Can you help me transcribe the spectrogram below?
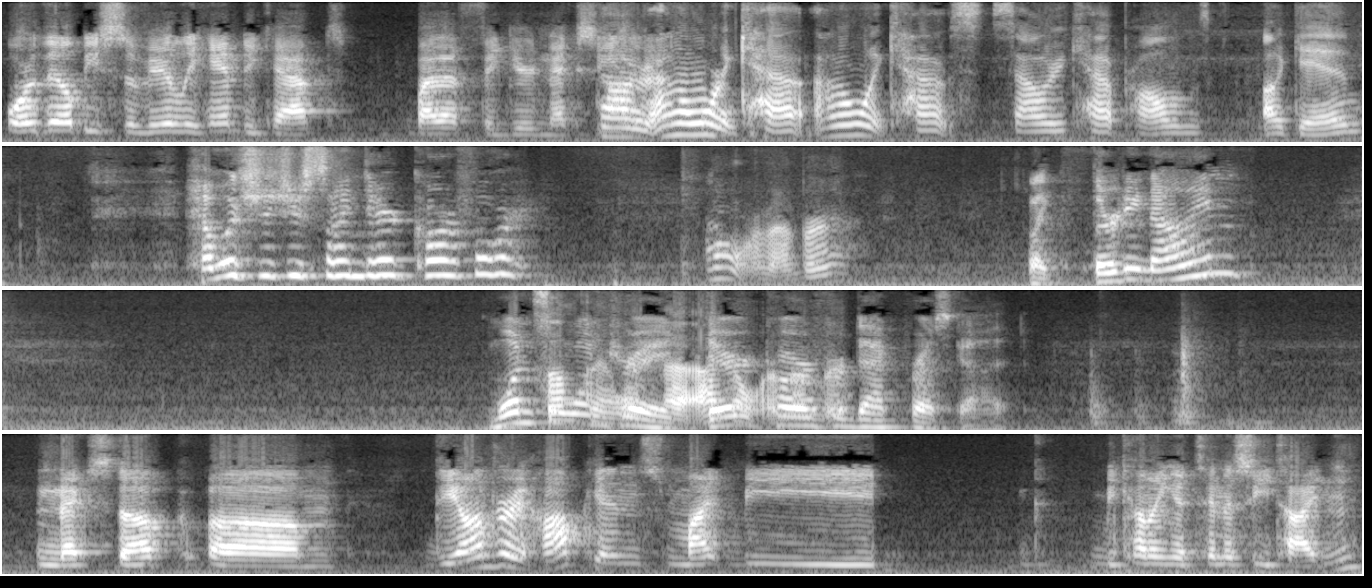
or they'll be severely handicapped by that figure next season. God, I don't want cap. I don't want cap salary cap problems again. How much did you sign Derek Carr for? I don't remember. Like thirty nine. One for one trade. that. I Derek Carr remember. for Dak Prescott. Next up, um, DeAndre Hopkins might be becoming a Tennessee Titan.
